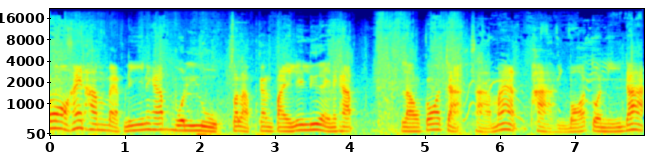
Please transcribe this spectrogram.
ก็ให้ทำแบบนี้นะครับวนลูปสลับกันไปเรื่อยๆนะครับ เราก็จะสามารถผ่านบอสตัวนี้ได้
